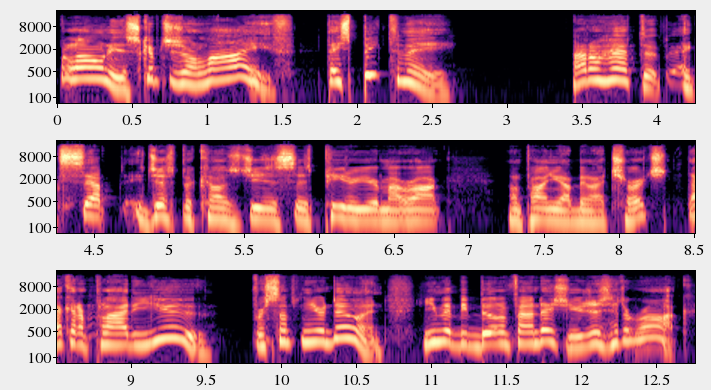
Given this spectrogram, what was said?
Baloney! The scriptures are alive. They speak to me. I don't have to accept just because Jesus says, Peter, you're my rock, upon you I'll be my church. That can apply to you for something you're doing. You may be building a foundation, you just hit a rock.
